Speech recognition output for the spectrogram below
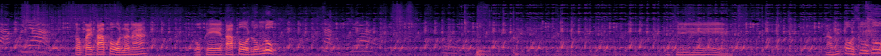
จับไม่ยากต่อไปตาโปรดแล้วนะ โอเค ตาโปรดลงลูก จับไม่ได้โอเคอ่าพี่โปรดสู้สู้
